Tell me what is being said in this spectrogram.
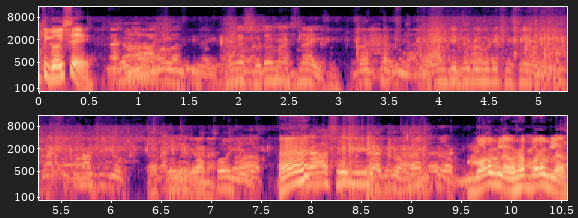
থেকে হইছে ছোট মাছ নাই হ্যাঁ? বড় গ্লাস সব বড় গ্লাস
